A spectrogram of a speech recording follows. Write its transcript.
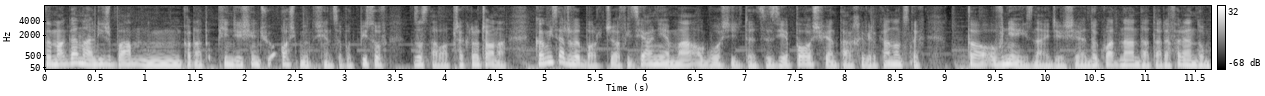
Wymagana liczba mm, ponad 58 tysięcy podpisów została przekroczona. Komisarz wyborczy oficjalnie ma ogłosić decyzję po świętach wielkanocnych. To w niej znajdzie się dokładna data referendum.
